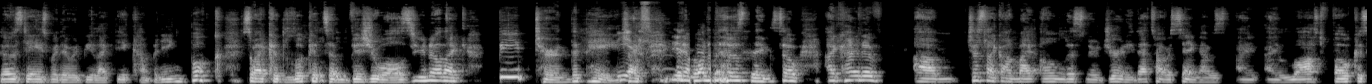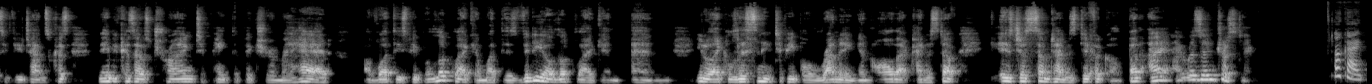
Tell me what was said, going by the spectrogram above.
those days where there would be like the accompanying book, so I could look at some visuals, you know, like beep, turn the page, Yes. like, you know, one of those things. So, I kind of, um, just like on my own listener journey, that's why I was saying I was, I, I lost focus a few times because maybe because I was trying to paint the picture in my head of what these people look like and what this video looked like and and you know like listening to people running and all that kind of stuff is just sometimes difficult but i, I was interesting okay,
